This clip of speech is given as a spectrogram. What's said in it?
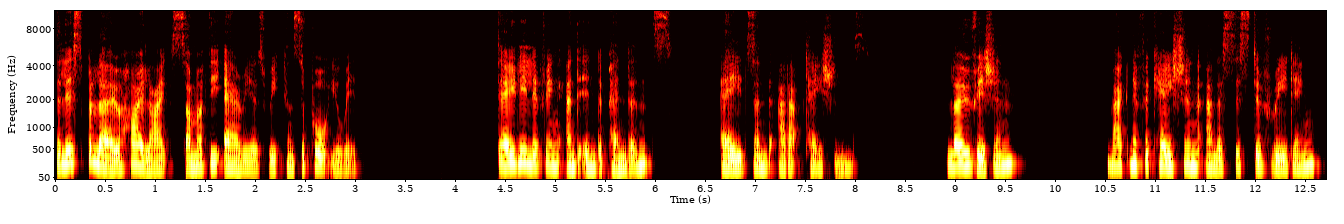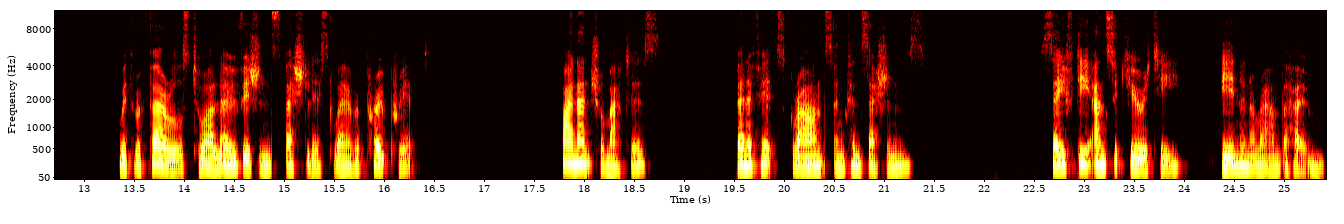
The list below highlights some of the areas we can support you with daily living and independence, aids and adaptations, low vision, magnification and assistive reading, with referrals to our low vision specialist where appropriate, financial matters, benefits, grants, and concessions, safety and security, in and around the home.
